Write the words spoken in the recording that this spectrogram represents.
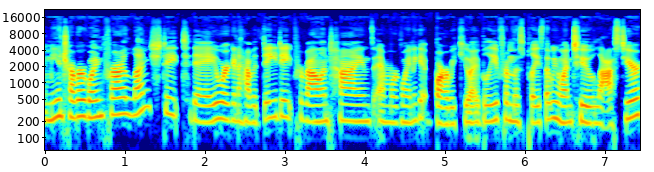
me and trevor are going for our lunch date today. We're going to have a day date for valentine's and we're going to get barbecue i believe from this place that we went to last year.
